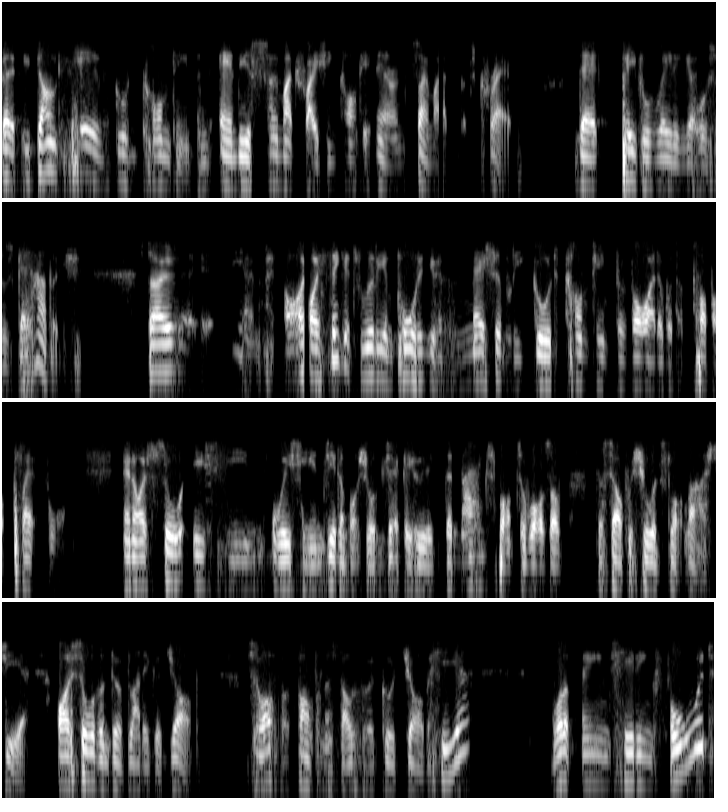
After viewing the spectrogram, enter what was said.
But if you don't have good content, and, and there's so much racing content now and so much of it's crap, that people read and go, this is garbage. So you know, I, I think it's really important you have a massively good content provider with a proper platform. And I saw SEN or SENZ, I'm not sure exactly who the name sponsor was of the self assured slot last year. I saw them do a bloody good job. So I've got confidence they'll do a good job here. What it means heading forward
